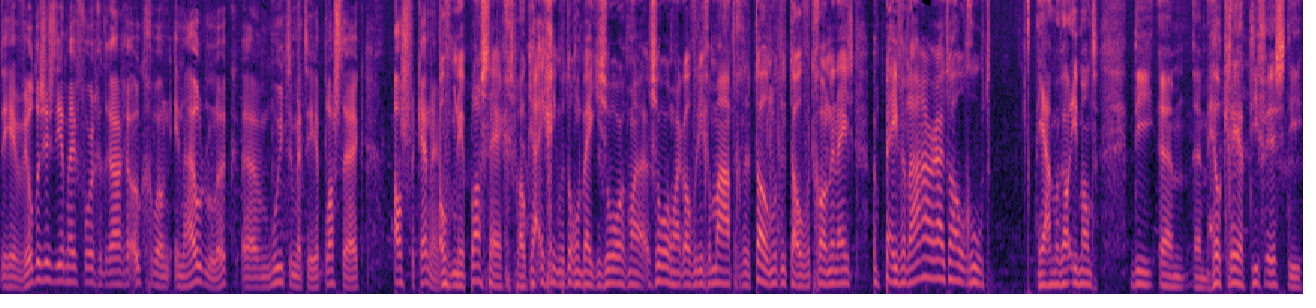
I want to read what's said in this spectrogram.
de heer Wilders is die hem heeft voorgedragen... ook gewoon inhoudelijk uh, moeite met de heer Plasterk als verkenner. Over meneer Plasterk gesproken. Ja, ik ging me toch een beetje zorgen, maar, zorgen maken over die gematigde toon. Want u tovert gewoon ineens een PvdA uit de hoge hoed. Ja, maar wel iemand die um, um, heel creatief is, die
